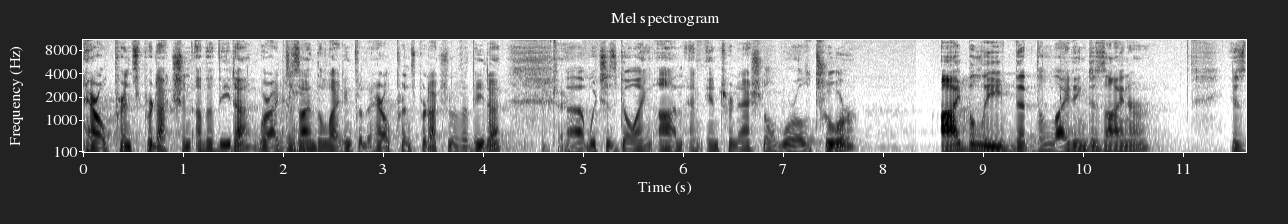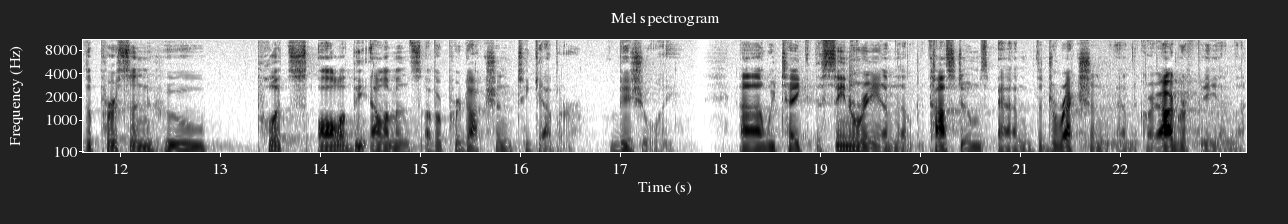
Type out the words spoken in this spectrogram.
Harold Prince production of Evita, where I designed the lighting for the Harold Prince production of Evita, okay. uh, which is going on an international world tour. I believe that the lighting designer is the person who puts all of the elements of a production together visually. Uh, we take the scenery and the costumes and the direction and the choreography and the,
